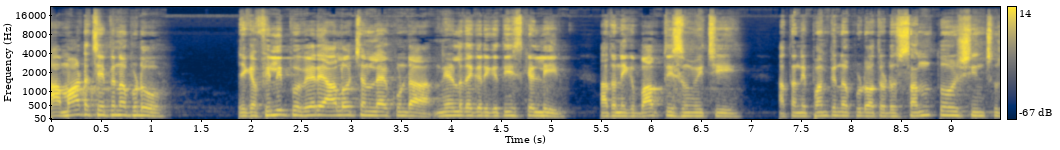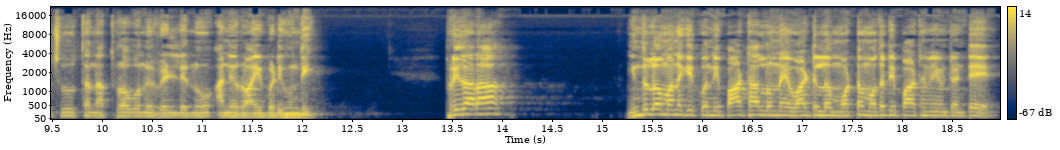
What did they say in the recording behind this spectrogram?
ఆ మాట చెప్పినప్పుడు ఇక ఫిలిప్ వేరే ఆలోచన లేకుండా నీళ్ళ దగ్గరికి తీసుకెళ్ళి అతనికి బాప్తీసం ఇచ్చి అతన్ని పంపినప్పుడు అతడు సంతోషించుచు తన త్రోవను వెళ్ళెను అని రాయబడి ఉంది. ప్రిదారా ఇందులో మనకి కొన్ని పాఠాలు ఉన్నాయి. వాటిల్లో మొట్టమొదటి పాఠం ఏమిటంటే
